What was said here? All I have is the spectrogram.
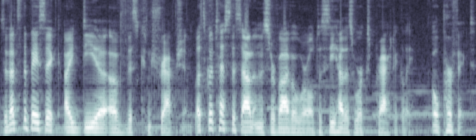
So that's the basic idea of this contraption. Let's go test this out in the survival world to see how this works practically. Oh, perfect.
